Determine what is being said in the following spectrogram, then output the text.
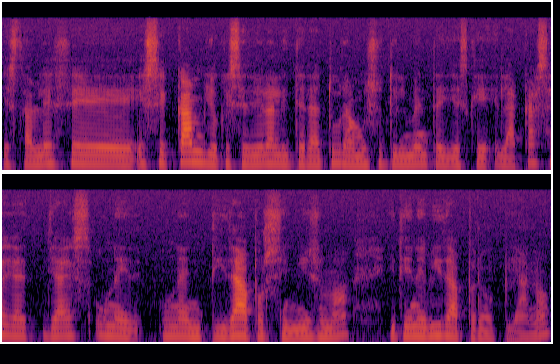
establece ese cambio que se dio en la literatura muy sutilmente y es que la casa ya, es una, una, entidad por sí misma y tiene vida propia, ¿no?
